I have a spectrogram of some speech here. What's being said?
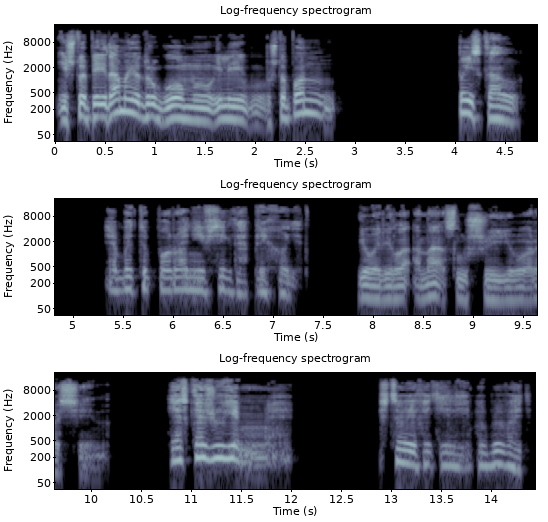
И что передам ее другому, или чтоб он поискал. — Об эту пору они всегда приходят, — говорила она, слушая его рассеянно. — Я скажу им, что вы хотели побывать.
